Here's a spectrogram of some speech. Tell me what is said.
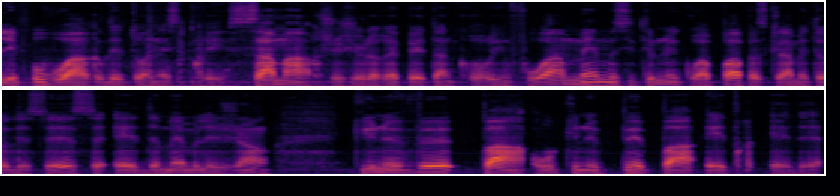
les pouvoirs de ton esprit. Ça marche, je le répète encore une fois, même si tu ne crois pas, parce que la méthode DCS aide même les gens qui ne veut pas ou qui ne peut pas être aidé.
